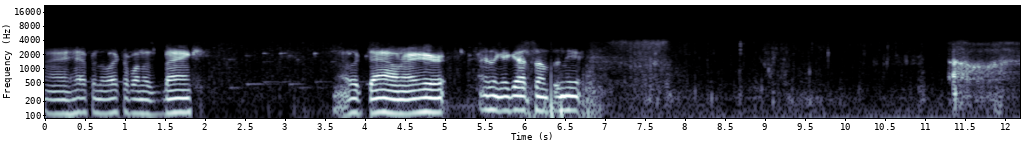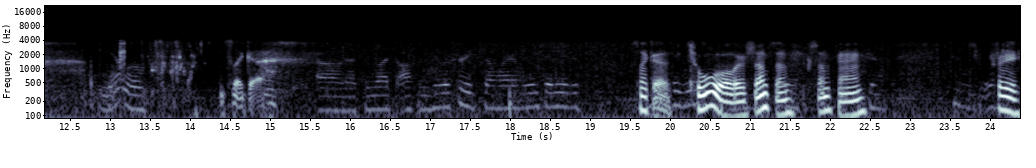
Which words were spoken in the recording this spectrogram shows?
I happened to look up on this bank. I look down right here. I think I got something here. It's like a Oh, not too much. Off into a creek somewhere. Me and Timmy are just. it's like a tool or something, some kind. It's pretty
